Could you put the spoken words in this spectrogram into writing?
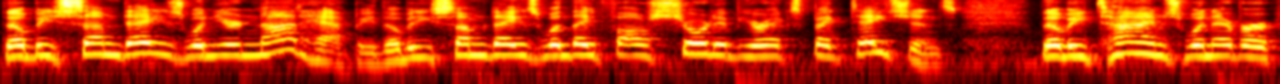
there'll be some days when you're not happy. There'll be some days when they fall short of your expectations. There'll be times whenever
